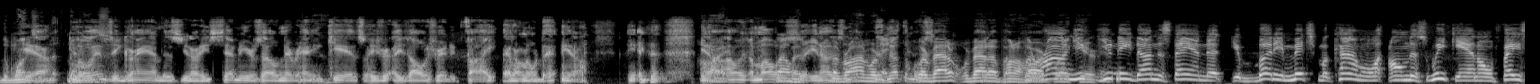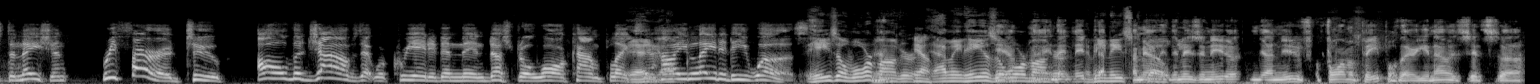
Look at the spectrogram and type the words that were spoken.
the ones. Yeah, know, ones- Lindsey Graham is, you know, he's seven years old, never had any kids, so he's he's always ready to fight. I don't know what the, you know, you know, I, I'm always, Well, you know, there's, Ron, no, we're, nothing we're about we're about up on a hard Ron, break you, here. you need to understand that your buddy Mitch McConnell on this weekend on Face the Nation referred to all the jobs that were created in the industrial war complex Yeah, and how y'all- elated he was. He's a warmonger. Yeah. I mean, he is a Yeah, warmonger, and they- and he needs to I mean, go. I think there a new a new form of people there. You know, it's it's uh,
